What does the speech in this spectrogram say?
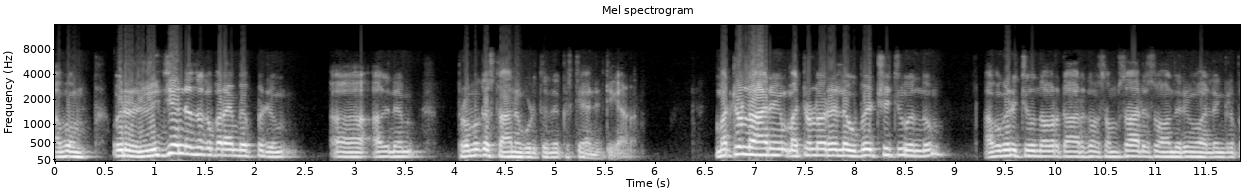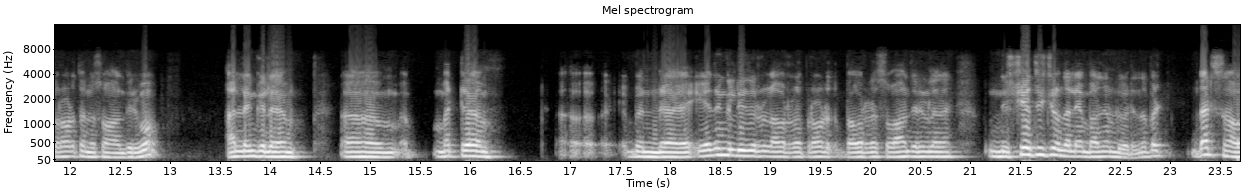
അപ്പം ഒരു റിലിജിയൻ എന്നൊക്കെ പറയുമ്പോൾ എപ്പോഴും അതിന് പ്രമുഖ സ്ഥാനം കൊടുത്തിരുന്നത് ക്രിസ്ത്യാനിറ്റിയാണ് മറ്റുള്ള ആരെയും മറ്റുള്ളവരെല്ലാം ഉപേക്ഷിച്ചു എന്നും അവഗണിച്ചു എന്നും അവർക്ക് ആർക്കും സംസാര സ്വാതന്ത്ര്യമോ അല്ലെങ്കിൽ പ്രവർത്തന സ്വാതന്ത്ര്യമോ അല്ലെങ്കിൽ മറ്റ് പിന്നെ ഏതെങ്കിലും രീതിയിലുള്ള അവരുടെ പ്രവർ- അവരുടെ സ്വാതന്ത്ര്യങ്ങൾ നിഷേധിച്ചു എന്നല്ല പറഞ്ഞുകൊണ്ട് വരുന്നത്. But that's how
